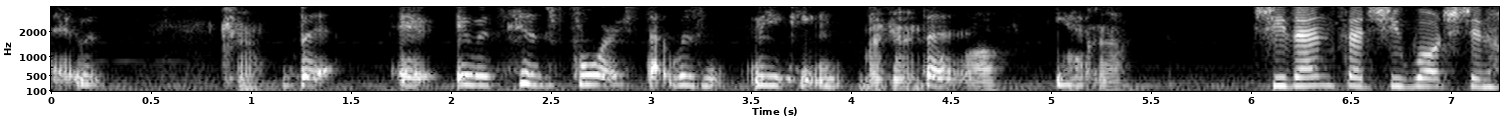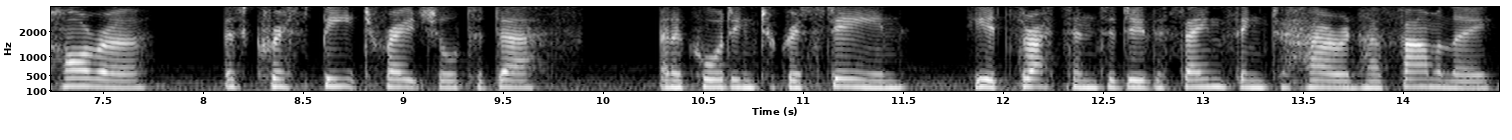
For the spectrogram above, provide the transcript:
it was. Okay. But it, it was his force that was making. Making it the, go off. Yes. Okay. She then said she watched in horror as Chris beat Rachel to death, and according to Christine, he had threatened to do the same thing to her and her family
